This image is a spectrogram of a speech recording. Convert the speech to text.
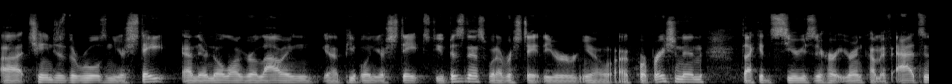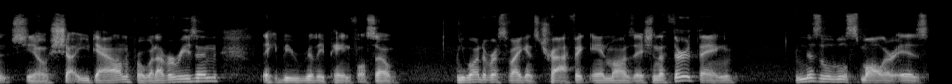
uh, changes the rules in your state, and they're no longer allowing you know, people in your state to do business, whatever state that you're, you know, a corporation in. That could seriously hurt your income. If AdSense, you know, shut you down for whatever reason, they could be really painful. So you want to diversify against traffic and monetization. The third thing, and this is a little smaller, is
